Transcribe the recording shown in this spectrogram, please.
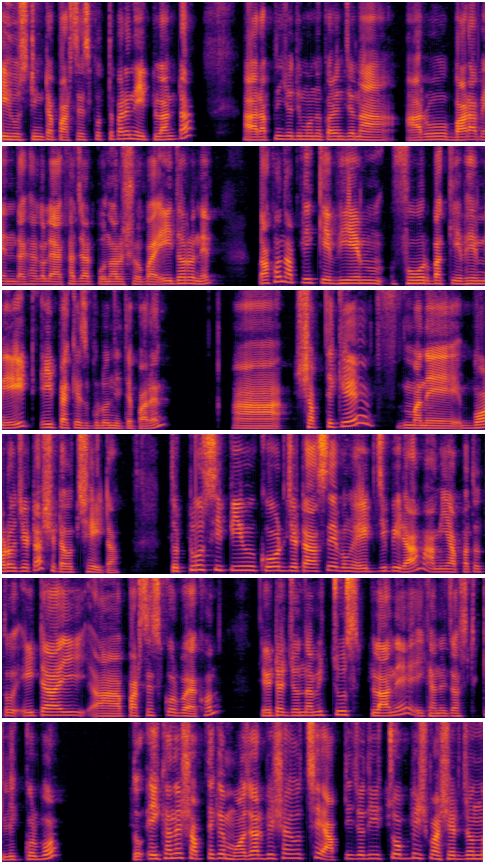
এই হোস্টিংটা পারচেস করতে পারেন, এই প্ল্যানটা আর আপনি যদি মনে করেন যে না, আরও বাড়াবেন, দেখা গেল এক হাজার পনেরোশো বা এই ধরনের, তখন আপনি কেভিএম ফোর বা কেভিএম এইট এই প্যাকেজগুলো নিতে পারেন। সব থেকে মানে বড় যেটা, সেটা হচ্ছে এইটা। তো টু সিপিইউ কোড যেটা আছে এবং এইট জিবি র্যাম আমি আপাতত এইটাই পারচেস করব এখন। তো এটার জন্য আমি চুজ প্ল্যানে এখানে জাস্ট ক্লিক করব। তো এইখানে সব থেকে মজার বিষয় হচ্ছে, আপনি যদি চব্বিশ মাসের জন্য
